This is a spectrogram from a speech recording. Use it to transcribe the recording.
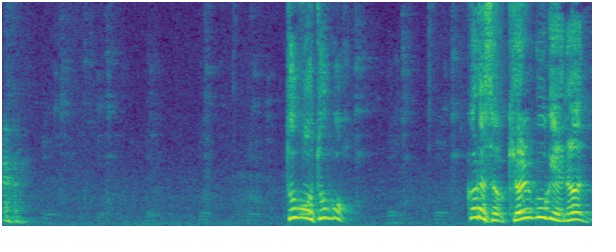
두고 두고. 그래서 결국에는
